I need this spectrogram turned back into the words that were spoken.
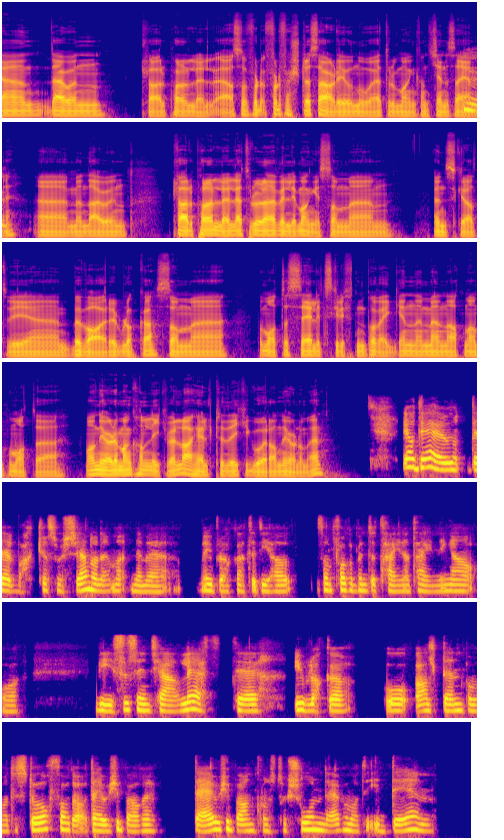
Det er jo en klar parallell. Altså for, det, for det første så er det jo noe jeg tror mange kan kjenne seg igjen i. Uh, men det er jo en klar parallell. Jeg tror det er veldig mange som uh, ønsker at vi uh, bevarer blokka, som på en måte ser litt skriften på veggen, men at man på en måte Man gjør det man kan likevel, da, helt til det ikke går an å gjøre noe mer. Ja, det er jo det vakre som skjer når det er med, med blokka, at de har, sånn, folk har begynt å tegne tegninger og vise sin kjærlighet til Y-blokka og alt den på en måte står for. Da. Det, er jo ikke bare, det er jo ikke bare en konstruksjon, det er på en måte ideen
